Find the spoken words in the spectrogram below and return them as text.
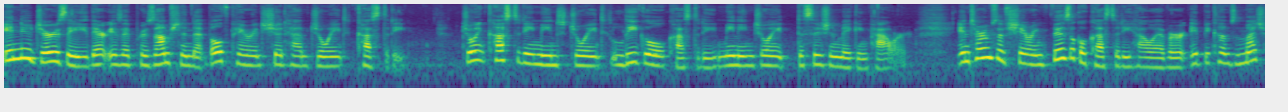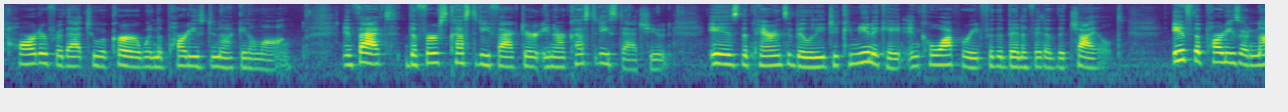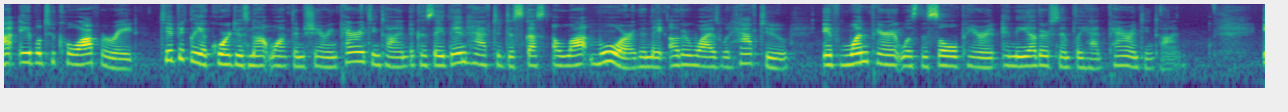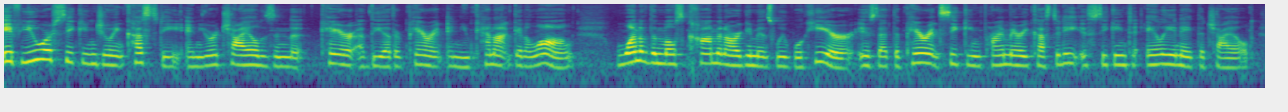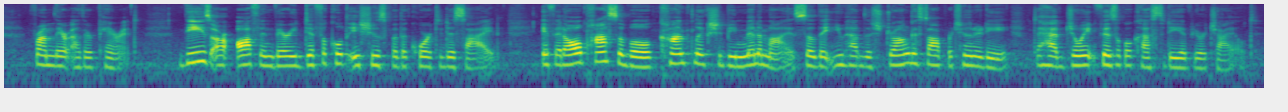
In New Jersey, there is a presumption that both parents should have joint custody. Joint custody means joint legal custody, meaning joint decision making power. In terms of sharing physical custody, however, it becomes much harder for that to occur when the parties do not get along. In fact, the first custody factor in our custody statute is the parent's ability to communicate and cooperate for the benefit of the child. If the parties are not able to cooperate, typically a court does not want them sharing parenting time because they then have to discuss a lot more than they otherwise would have to if one parent was the sole parent and the other simply had parenting time. If you are seeking joint custody and your child is in the care of the other parent and you cannot get along, one of the most common arguments we will hear is that the parent seeking primary custody is seeking to alienate the child from their other parent. These are often very difficult issues for the court to decide. If at all possible, conflict should be minimized so that you have the strongest opportunity to have joint physical custody of your child.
